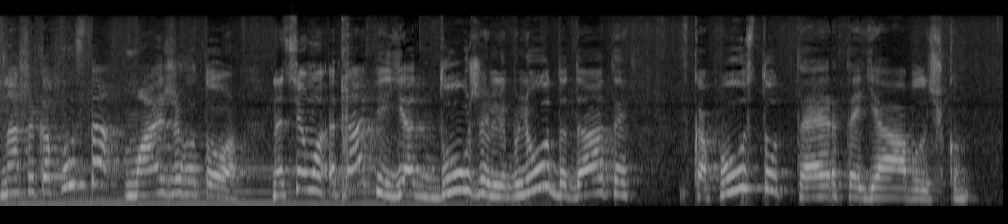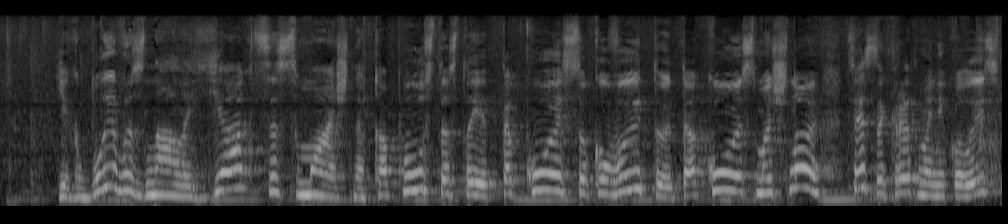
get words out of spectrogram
Наша капуста майже готова. На цьому етапі я дуже люблю додати в капусту терте яблучко. Якби ви знали, як це смачно, капуста стає такою соковитою, такою смачною. Цей секрет мені колись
